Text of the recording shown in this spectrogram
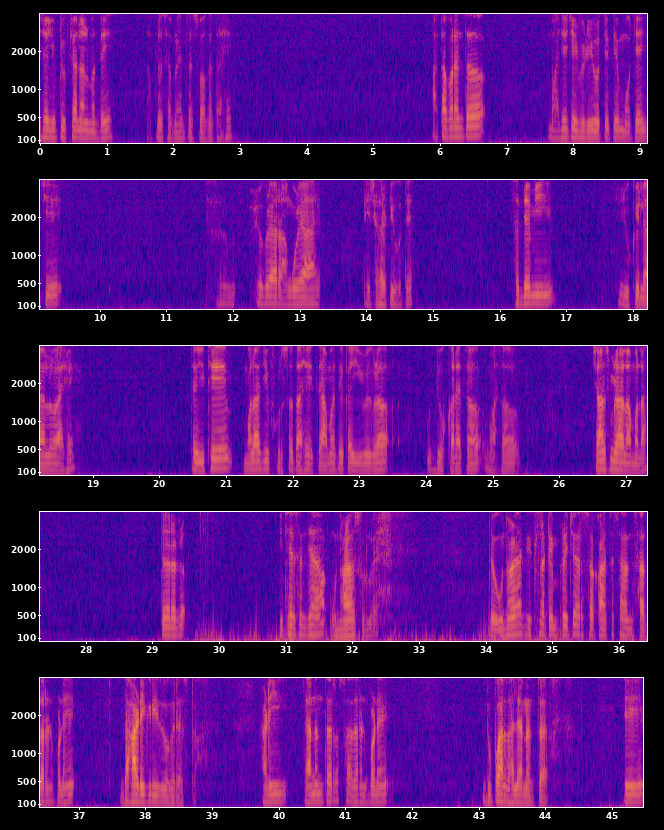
माझ्या यूट्यूब चॅनलमध्ये आपलं सगळ्यांचं स्वागत आहे. आतापर्यंत माझे जे व्हिडिओ होते ते मोत्यांचे वेगवेगळ्या वेगळ्या रांगोळ्या याच्यासाठी होते सध्या मी यू केला आलो आहे. तर इथे मला जी फुरसत आहे त्यामध्ये काही वेगळा उद्योग करायचा माझा चान्स मिळाला मला. तर इथे सध्या उन्हाळा सुरू आहे. तर उन्हाळ्यात इथलं टेम्परेचर सकाळचं सा साधारणपणे दहा डिग्रीज वगैरे असतं. आणि त्यानंतर साधारणपणे दुपार झाल्यानंतर ते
